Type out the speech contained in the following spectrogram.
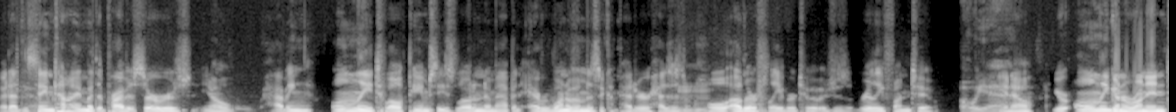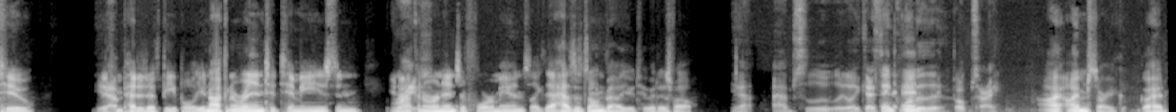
But at the same time, with the private servers, you know, having only 12 PMCs loaded on the map and every one of them is a competitor has its Mhm. whole other flavor to it, which is really fun too. Oh yeah. You know, you're only going to run into the Yep. competitive people. You're not going to run into Timmys and you're not going to run into four mans. Like that has its own value to it as well. Yeah, absolutely. Like I think And- one and- of the. Oh, sorry. I, I'm sorry. Go ahead.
